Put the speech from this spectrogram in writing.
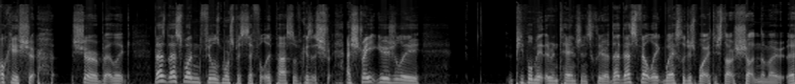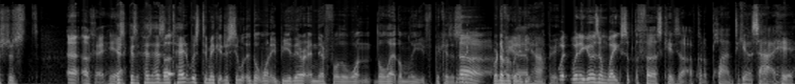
Okay, sure, sure, but like this this one feels more specifically passive because it's, a strike usually people make their intentions clear. That this felt like Wesley just wanted to start shutting them out. That's just Uh, okay, yeah. because his, his But- intent was to make it just seem like they don't want to be there, and therefore they'll want they'll let them leave because it's No, like no, no, we're never okay, going to be happy. When- When he goes and wakes up the first kid, he's like, I've got a plan to get us out of here.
